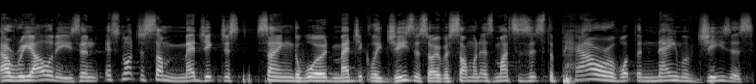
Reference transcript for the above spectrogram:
our realities. And it's not just some magic, just saying the word magically Jesus over someone, as much as it's the power of what the name of Jesus,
